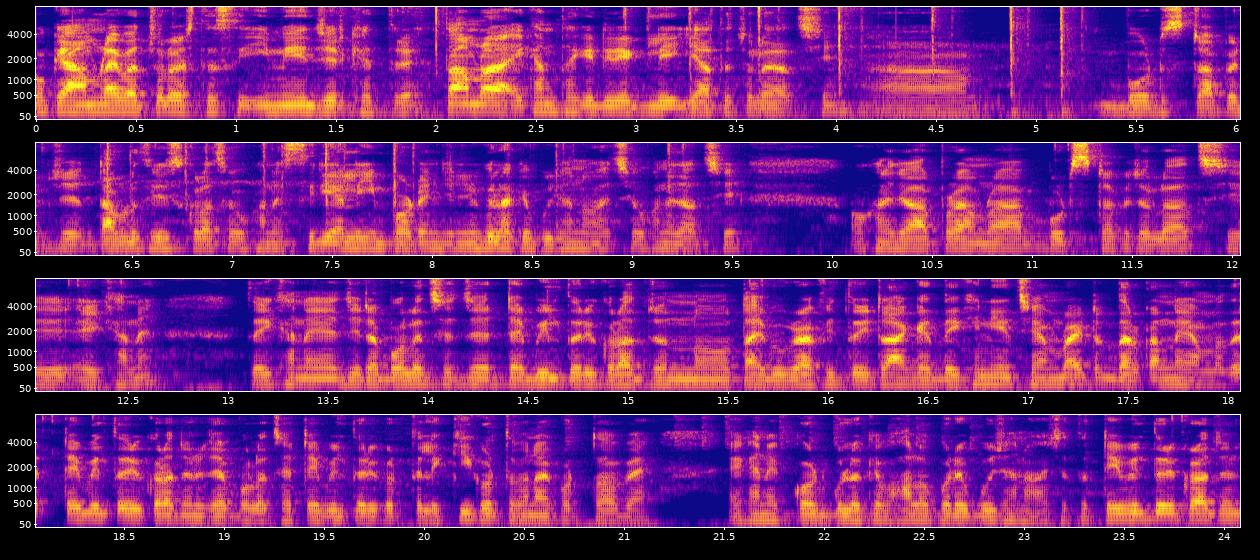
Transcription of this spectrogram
ওকে, আমরা এবার চলে আসতেছি ইমেজের ক্ষেত্রে। তো আমরা এখান থেকে ডিরেক্টলি ইয়াতে চলে যাচ্ছি। বোর্ড স্টাফের যে ডাব্লিউ থ্রি স্কুল আছে, ওখানে সিরিয়ালি ইম্পর্টেন্ট জিনিসগুলোকে বোঝানো হয়েছে, ওখানে যাচ্ছি। ওখানে যাওয়ার পরে আমরা বোর্ড স্টাফে চলে যাচ্ছি এইখানে। তো এখানে যেটা বলেছে যে টেবিল তৈরি করার জন্য টাইপোগ্রাফি তো এটা আগে দেখে নিয়েছি আমরা, এটার দরকার নেই আমাদের। টেবিল তৈরি করার জন্য যা বলেছে টেবিল তৈরি করতে হলে কী করতে হবে, না করতে হবে, এখানে কোডগুলোকে ভালো করে বোঝানো হয়েছে। তো টেবিল তৈরি করার জন্য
